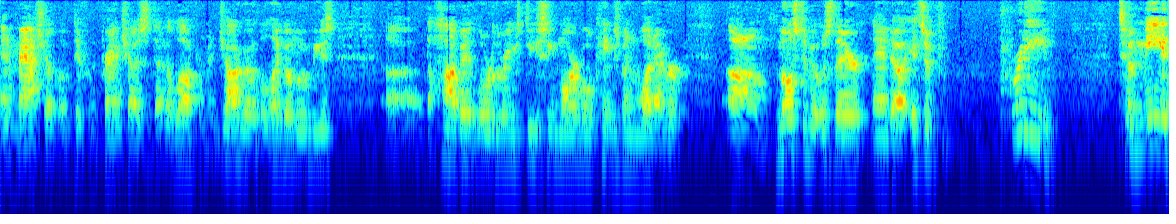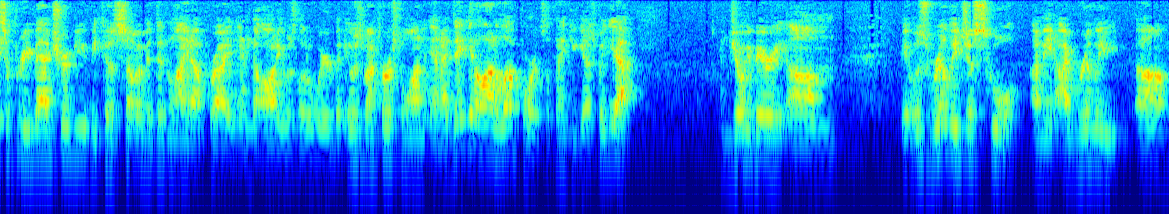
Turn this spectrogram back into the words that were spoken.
and mashup of different franchises that I love, from Ninjago, the Lego movies, uh, The Hobbit, Lord of the Rings, DC, Marvel, Kingsman, whatever. Um, most of it was there, and uh, it's a pretty, to me, it's a pretty bad tribute because some of it didn't line up right and the audio was a little weird, but it was my first one, and I did get a lot of love for it, so thank you guys. But yeah, Joey Berry, um, it was really just school. I mean, I really, um,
